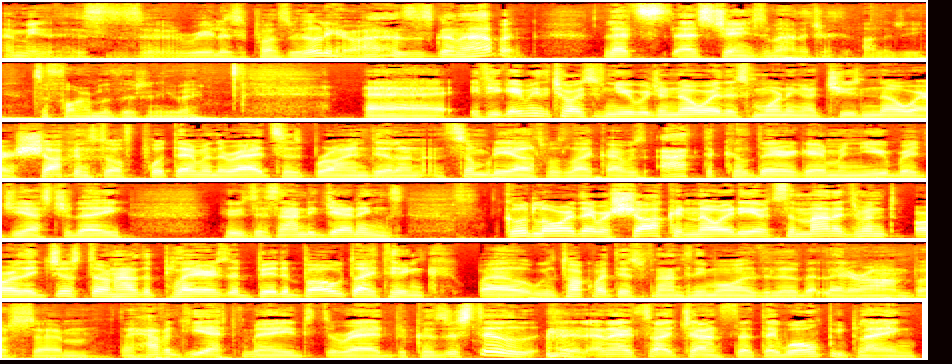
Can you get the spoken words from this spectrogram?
I mean, this is a realistic possibility. here. How is this going to happen? Let's let's change the manager. Apology. It's a form of it anyway. Uh, if you gave me the choice of Newbridge or Nowhere this morning, I'd choose Nowhere. Shocking stuff. Put them in the red, says Brian Dillon. And somebody else was like, I was at the Kildare game in Newbridge yesterday. Who's this? Andy Jennings. Good lord, they were shocking. No idea if it's the management or they just don't have the players. A bit of both, I think. Well, we'll talk about this with Anthony Moyles a little bit later on, but um, they haven't yet made the red because there's still an outside chance that they won't be playing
